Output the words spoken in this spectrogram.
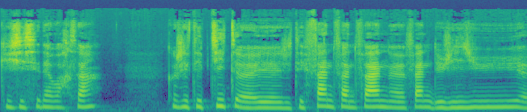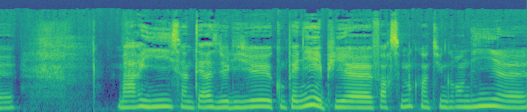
que j'essaie d'avoir ça. Quand j'étais petite, euh, j'étais fan fan fan euh, fan de Jésus, euh, Marie, Sainte Thérèse de Lisieux et compagnie et puis euh, forcément quand tu grandis euh,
